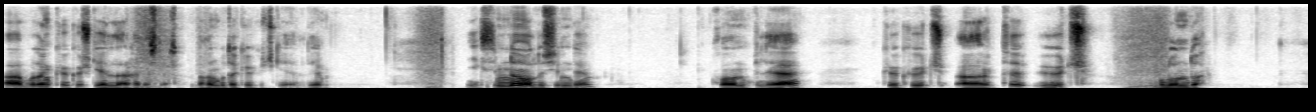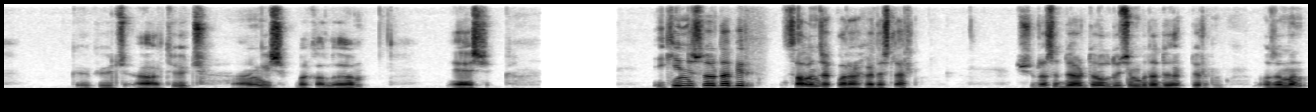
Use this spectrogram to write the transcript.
A buradan kök 3 geldi arkadaşlar. Bakın bu da kök 3 geldi. X'im ne oldu şimdi? Komple kök 3 artı 3 bulundu. Kök 3 artı 3. Hangi şık bakalım? E şık. İkinci soruda bir salıncak var arkadaşlar. Şurası 4 olduğu için bu da 4'tür. O zaman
